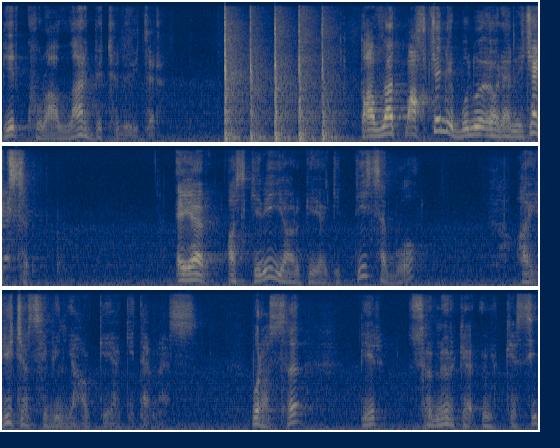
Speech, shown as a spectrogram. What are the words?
bir kurallar bütünüdür. Davlat Bahçeli bunu öğreneceksin. Eğer askeri yargıya gittiyse bu, ayrıca sivil yargıya gidemez. Burası bir sömürge ülkesi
